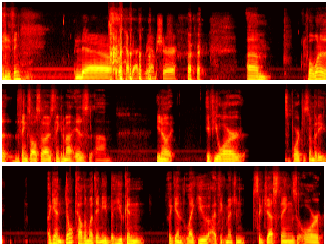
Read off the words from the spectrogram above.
Anything? No, it'll come back to me, I'm sure. All right. Um, well, one of the, things also I was thinking about is, um, you know, if you are support to somebody, again, don't tell them what they need, but you can, again, like you, I think mentioned, suggest things or,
